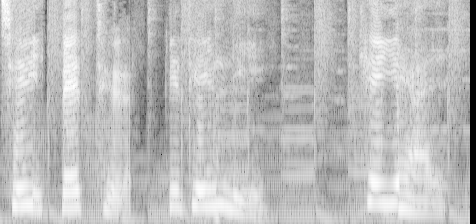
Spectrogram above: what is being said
제이, 매트, 리데일리, KR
